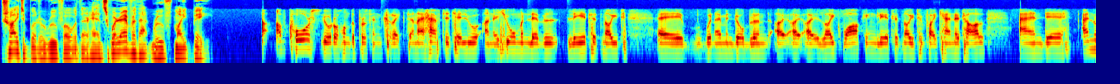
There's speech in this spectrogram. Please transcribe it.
try to put a roof over their heads, wherever that roof might be. Uh, of course, you're 100% correct. And I have to tell you, on a human level, late at night, uh, when I'm in Dublin, I, I, I like walking late at night if I can at all. And uh, and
